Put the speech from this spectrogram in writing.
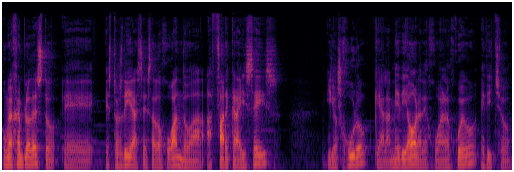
Un ejemplo de esto, eh, estos días he estado jugando a, Far Cry 6 y os juro que a la media hora de jugar al juego he dicho,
